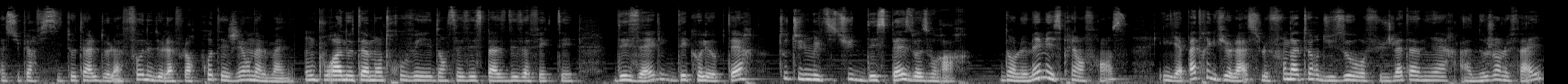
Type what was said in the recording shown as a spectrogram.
la superficie totale de la faune et de la flore protégée en Allemagne. On pourra notamment trouver dans ces espaces désaffectés des aigles, des coléoptères, toute une multitude d'espèces d'oiseaux rares. Dans le même esprit en France, il y a Patrick Violas, le fondateur du zoo refuge Latanière à Nogent-le-Faille,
